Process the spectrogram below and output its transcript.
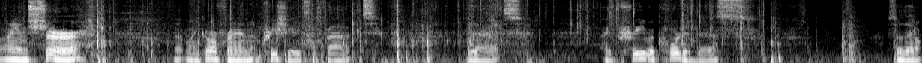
I am sure that my girlfriend appreciates the fact that I pre-recorded this so that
